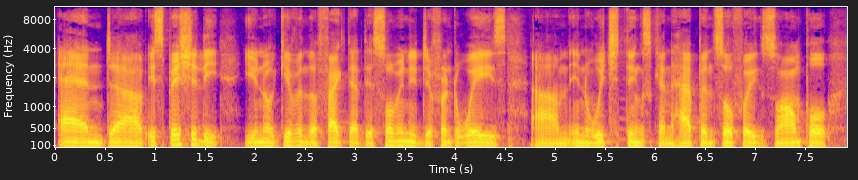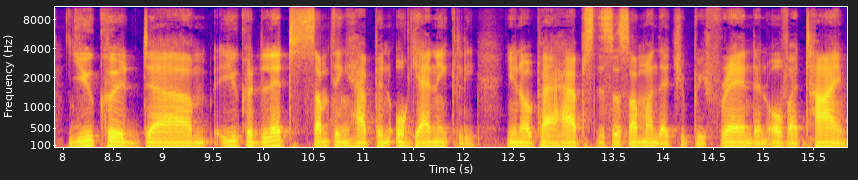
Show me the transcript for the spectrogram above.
And uh, especially, you know, given the fact that there's so many different ways um, in which things can happen. So, for example, you could um, you could let something happen organically. You know, perhaps this is someone that you befriend, and over time,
